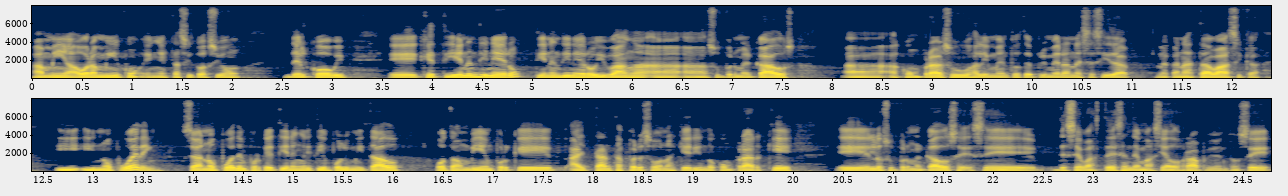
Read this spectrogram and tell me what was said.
a mí ahora mismo en esta situación del COVID, eh, que tienen dinero, tienen dinero y van a, supermercados a, comprar sus alimentos de primera necesidad, la canasta básica, y, y no pueden. O sea, no pueden porque tienen el tiempo limitado o también porque hay tantas personas queriendo comprar que eh, los supermercados se, desabastecen demasiado rápido. Entonces,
